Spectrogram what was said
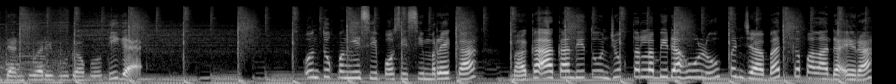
dan 2023. Untuk mengisi posisi mereka, maka akan ditunjuk terlebih dahulu penjabat kepala daerah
